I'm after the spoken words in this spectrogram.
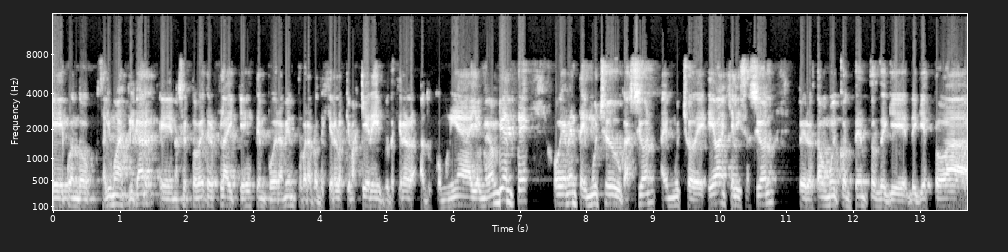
eh, cuando salimos a explicar, eh, ¿no es cierto?, Betterfly, que es este empoderamiento para proteger a los que más quieren y proteger a, tu comunidad y al medio ambiente, obviamente hay mucho de educación, hay mucho de evangelización, pero estamos muy contentos de que, de que esto va,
